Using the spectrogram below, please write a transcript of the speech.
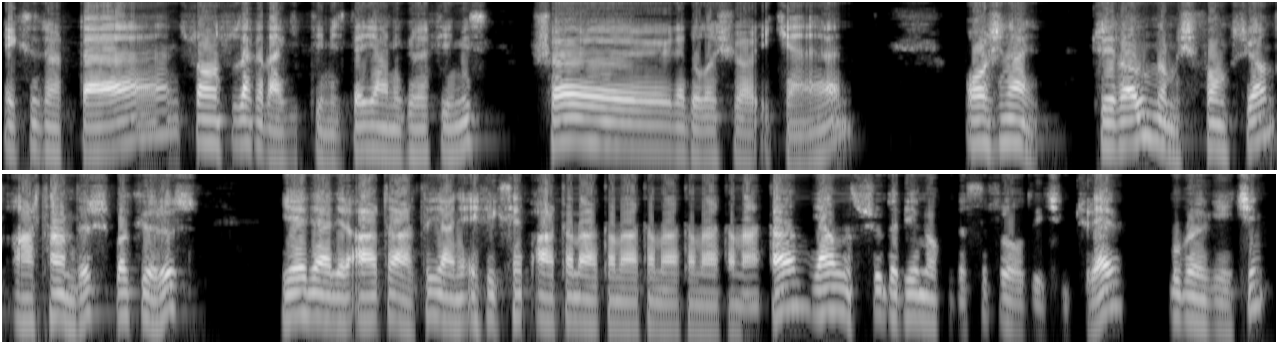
eksi 4'ten sonsuza kadar gittiğimizde yani grafiğimiz şöyle dolaşıyor iken orijinal türevi alınmamış fonksiyon artandır. Bakıyoruz. Y değerleri artı artı yani fx hep artan artan artan artan artan artan. Yalnız şurada bir noktada sıfır olduğu için türev bu bölge için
